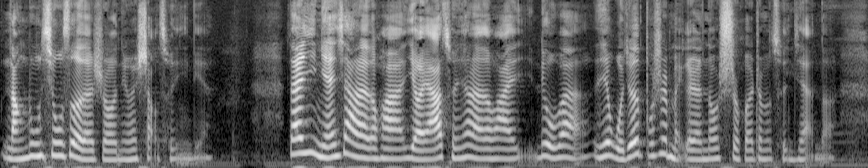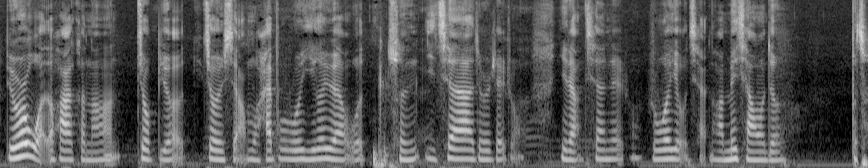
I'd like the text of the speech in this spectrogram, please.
囊中羞涩的时候，你会少存一点。但是，一年下来的话，咬牙存下来的话，六万，因为我觉得不是每个人都适合这么存钱的。比如说我的话，可能就比较就想，我还不如一个月我存一千啊，就是这种一两千这种。如果有钱的话，没钱我就不存，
